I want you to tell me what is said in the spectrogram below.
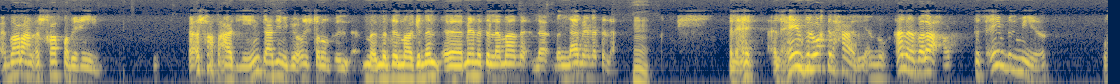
عبارة عن أشخاص طبيعيين أشخاص عاديين قاعدين يبيعون يشترون في مثل ما قلنا آه، مهنة لا من لا مهنة له. الحين الحين في الوقت الحالي أنه أنا بلاحظ 90% و95%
